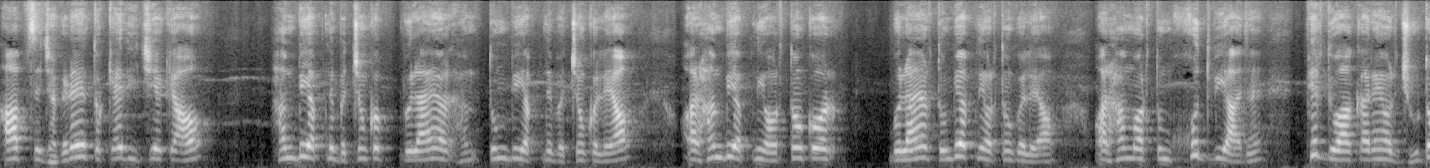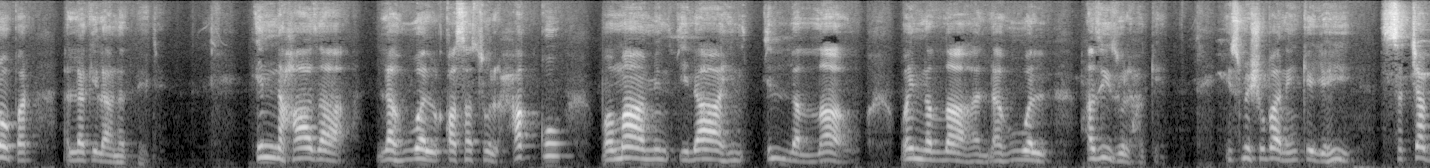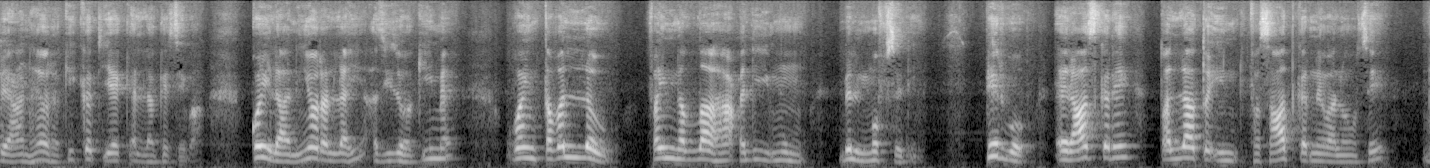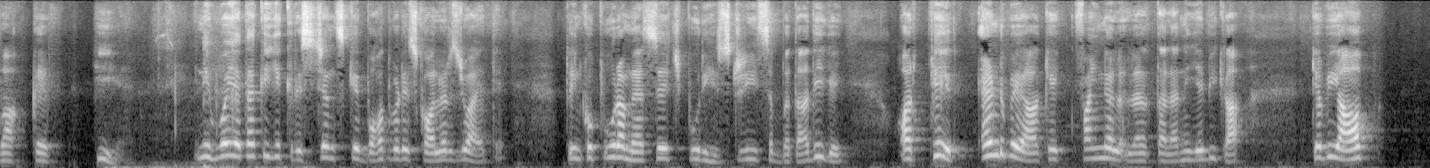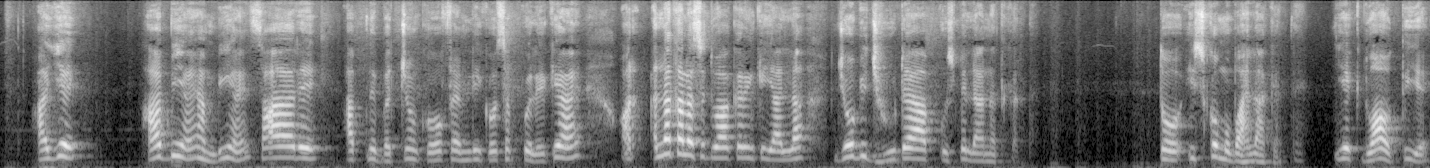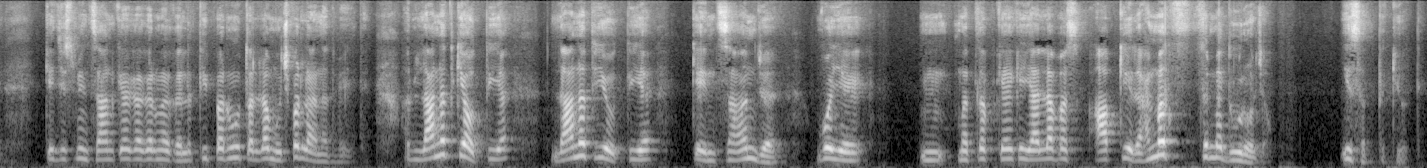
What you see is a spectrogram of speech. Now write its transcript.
آپ سے جھگڑے تو کہہ دیجیے کہ آؤ، ہم بھی اپنے بچوں کو بلائیں اور ہم، تم بھی اپنے بچوں کو لے آؤ، اور ہم بھی اپنی عورتوں کو بلائیں اور تم بھی اپنی عورتوں کو لے آؤ، اور ہم اور تم خود بھی آ جائیں۔ پھر دعا کریں اور جھوٹوں پر اللہ کی لانت بھیجیں۔ ان حاضہ لہو القصص الحق وما من الہ الا اللہ و ان اللہ لہو العزیز الحکیم اس میں شبہ نہیں کہ یہی سچا بیان ہے اور حقیقت یہ ہے کہ اللہ کے سوا کوئی الہ نہیں اور اللہ ہی عزیز و حکیم ہے۔ وَإِن تَوَلَّوْا فَإِنَّ اللَّهَ عَلِيمٌ بِالْمُفْسِدِينَ۔ پھر وہ اعراض کریں تو اللہ تو ان فساد کرنے والوں سے واقف ہی ہے۔ یعنی ہوا یہ تھا کہ یہ کرسچنس کے بہت بڑے اسکالرز جو آئے تھے، تو ان کو پورا میسج پوری ہسٹری سب بتا دی گئی۔ اور پھر اینڈ پہ آ کے فائنل اللہ تعالیٰ نے یہ بھی کہا کہ ابھی آپ آئیے، آپ بھی آئیں، ہم بھی آئیں، سارے اپنے بچوں کو فیملی کو، سب کو لے کے آئیں۔ اور اللہ تعالیٰ سے دعا کریں کہ یا اللہ جو بھی جھوٹ ہے، آپ اس پہ لانت کر دیں تو اس کو مباہلہ کہتے ہیں۔ یہ ایک دعا ہوتی ہے۔ کہ جس میں انسان کہے کہ اگر میں غلطی پر ہوں تو اللہ مجھ پر لانت بھیج دے۔ اب لانت کیا ہوتی ہے؟ لانت یہ ہوتی ہے کہ انسان جو ہے، وہ یہ مطلب کہے کہ یا اللہ، بس آپ کی رحمت سے میں دور ہو جاؤں۔ یہ سب تک کی ہوتی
